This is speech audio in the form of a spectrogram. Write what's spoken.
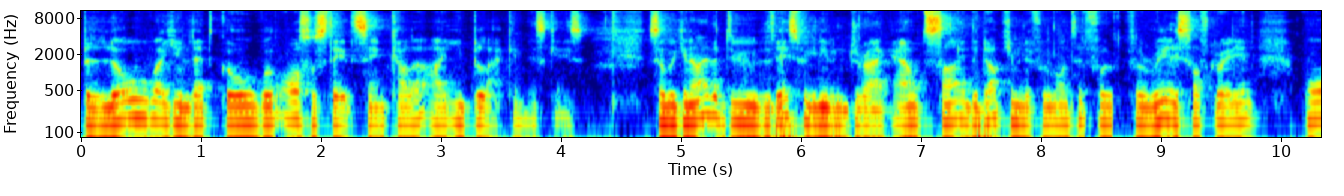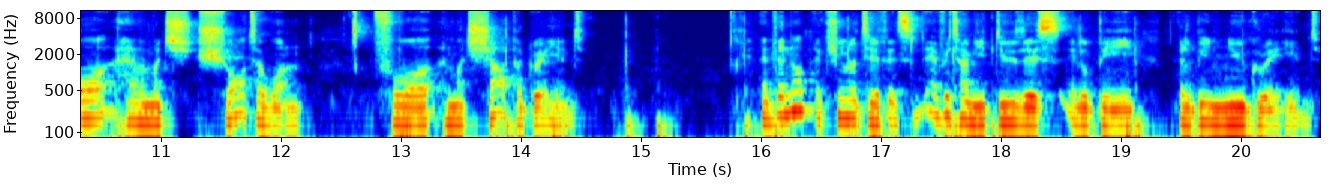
below where you let go will also stay the same color, i.e. black in this case. So we can either do this, we can even drag outside the document if we wanted for, for a really soft gradient, or have a much shorter one for a much sharper gradient. And they're not accumulative, it's every time you do this it'll be it'll be a new gradient.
